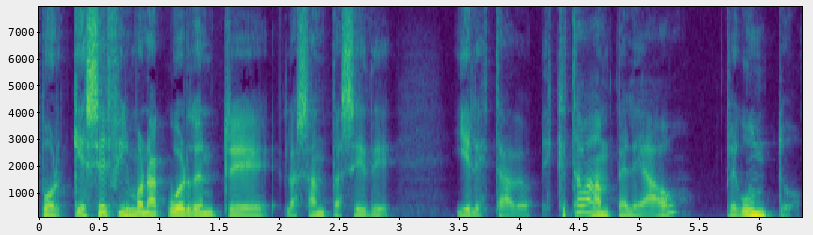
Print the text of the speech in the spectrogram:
¿por qué se firma un acuerdo entre la Santa Sede y el Estado? ¿Es que estaban peleados? Pregunto.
